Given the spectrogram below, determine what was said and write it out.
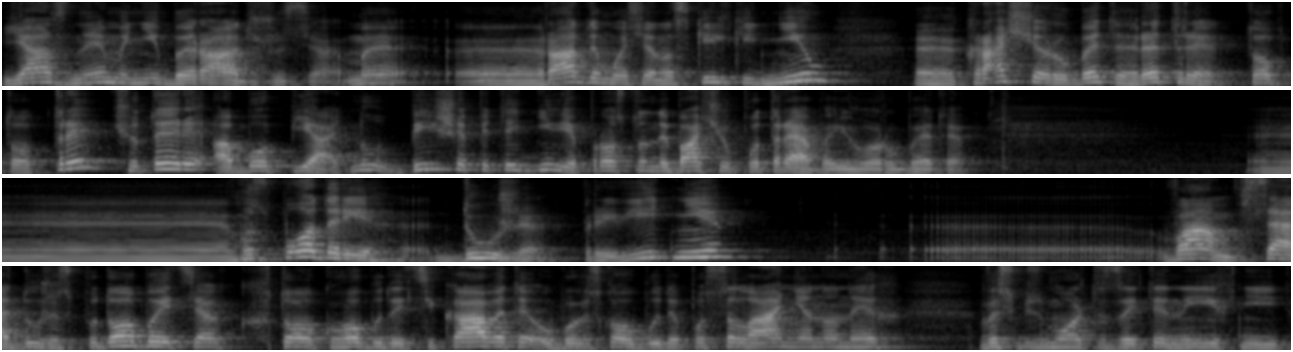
я з ними ніби раджуся. Ми е, радимося на скільки днів е, краще робити ретрит. Тобто 3, 4 або 5. Ну, більше 5 днів я просто не бачив потреби його робити. Е, господарі дуже привітні. Е, Вам все дуже сподобається. Хто кого буде цікавити, обов'язково буде посилання на них. Ви собі зможете зайти на їхній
